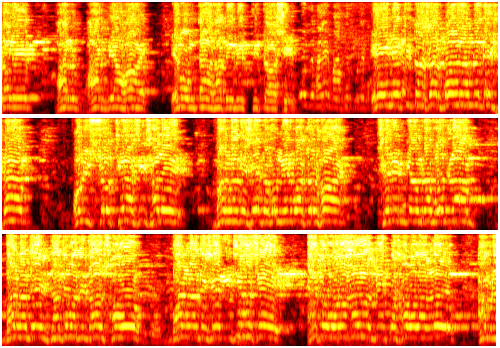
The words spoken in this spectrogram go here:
দলের ভার ভার দেওয়া হয় এবং তার হাতে নেতৃত্ব আসে। এই নেতৃত্ব আসার পর আমরা দেখলাম উনিশশো ছিয়াশি সালে বাংলাদেশে যখন নির্বাচন হয় সেদিনকে আমরা বললাম বাংলাদেশ জাতীয়বাদী দল সহ বাংলাদেশের ইতিহাসে এত বড় আওয়াজ দিয়ে কথা বলার লোক আমরা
